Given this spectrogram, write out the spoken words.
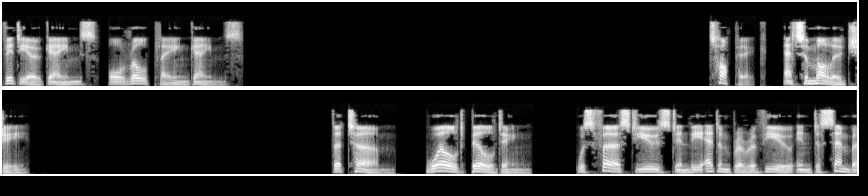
video games, or role-playing games. Etymology The term, "'world building' was first used in the Edinburgh Review in December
